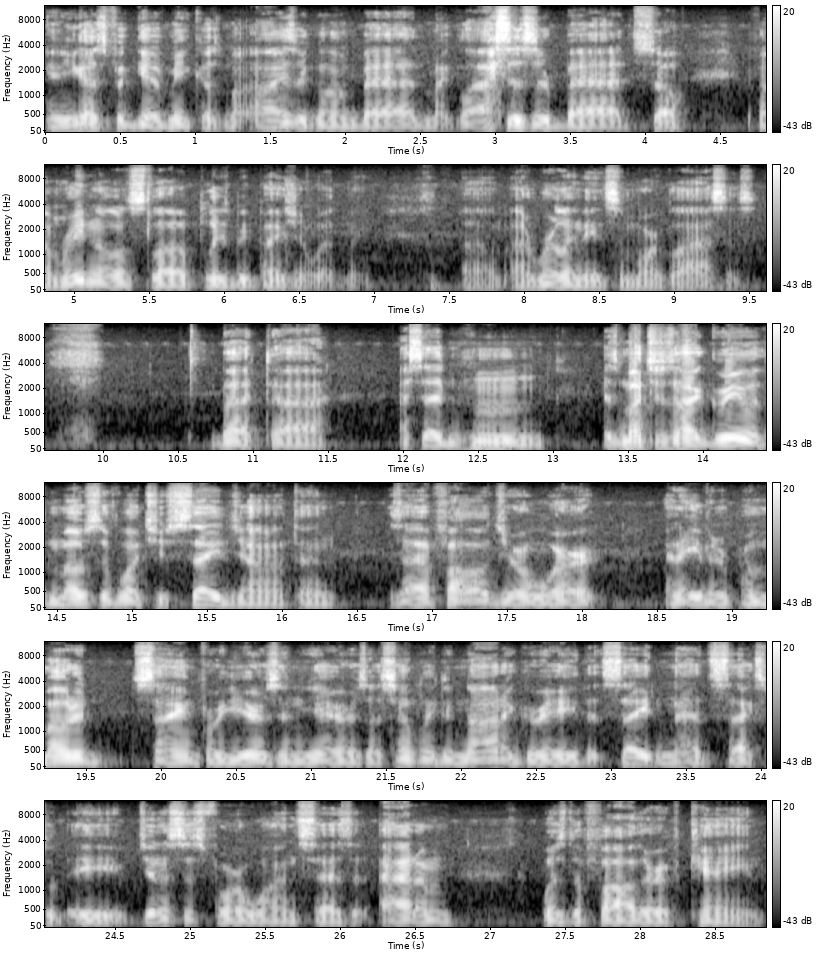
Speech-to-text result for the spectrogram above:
And you guys forgive me because my eyes are going bad. My glasses are bad. So if I'm reading a little slow, please be patient with me. Um, I really need some more glasses. But uh, I said, hmm, as much as I agree with most of what you say, Jonathan, as I have followed your work and even promoted same for years and years. I simply do not agree that Satan had sex with Eve. Genesis 4:1 says that Adam was the father of Cain.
